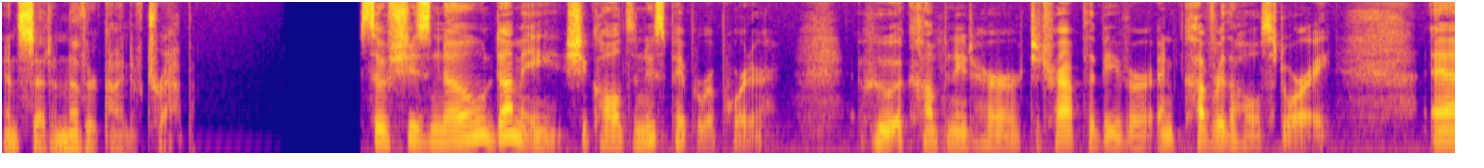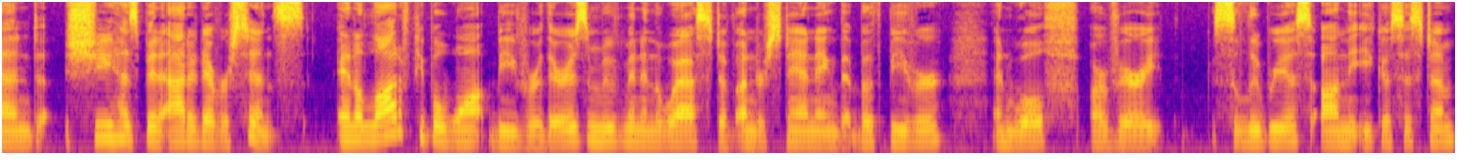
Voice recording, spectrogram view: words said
and set another kind of trap. So she's no dummy, she called a newspaper reporter who accompanied her to trap the beaver and cover the whole story. And she has been at it ever since. And a lot of people want beaver. There is a movement in the West of understanding that both beaver and wolf are very salubrious on the ecosystem.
